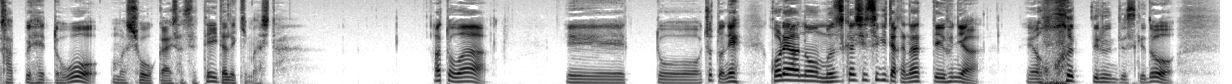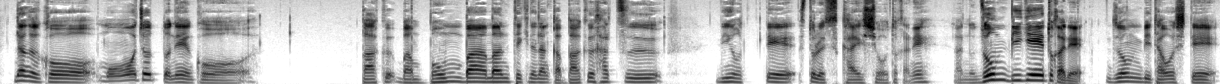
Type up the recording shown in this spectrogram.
カップヘッドを、まあ、紹介させていただきました。あとはえー、っとちょっとねこれあの難しすぎたかなっていうふうには思ってるんですけどなんかこうもうちょっとねこう爆ボンバーマン的ななんか爆発によってストレス解消とかねあのゾンビゲーとかでゾンビ倒して、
